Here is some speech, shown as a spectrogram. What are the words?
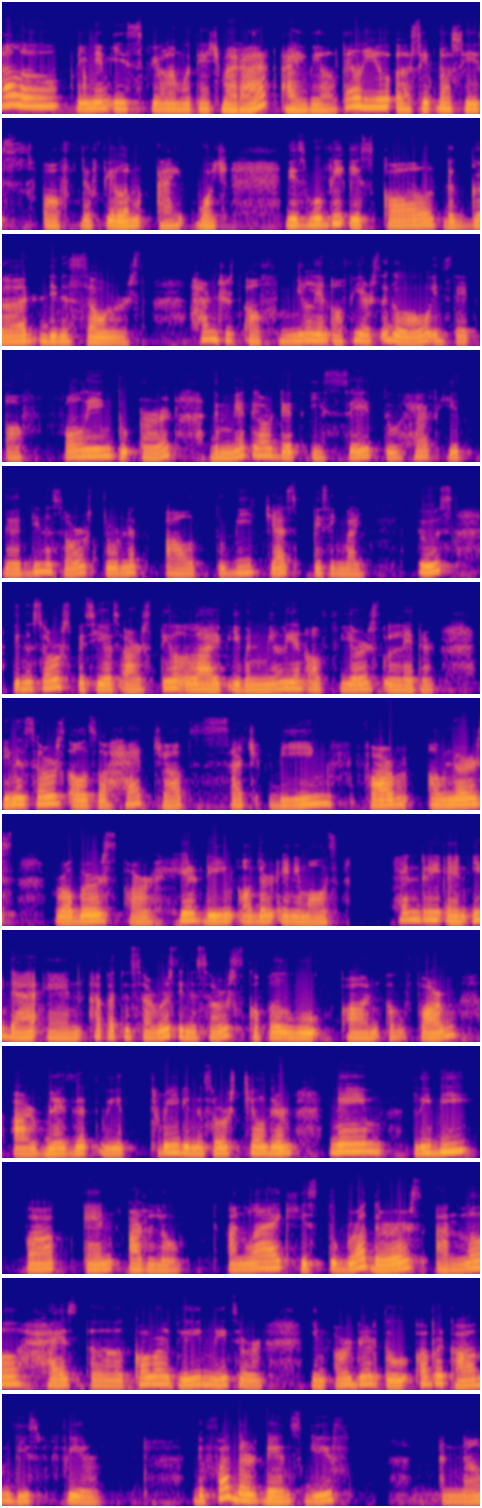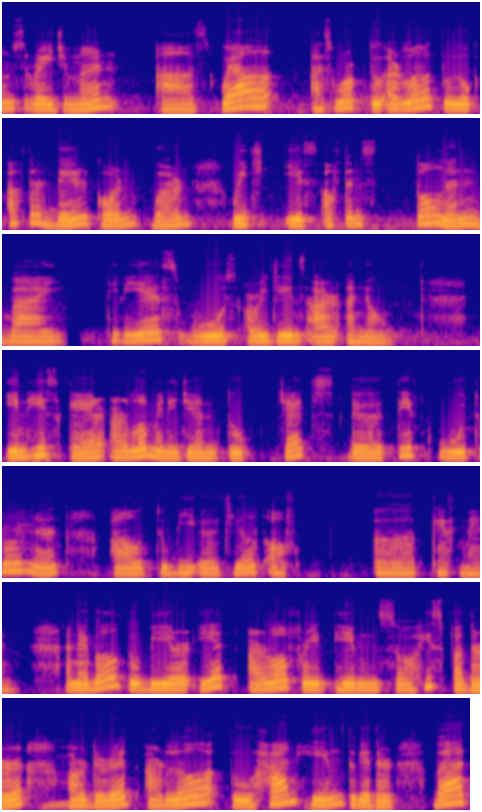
Hello, my name is Fiola Muhtia Cemara. I will tell you a synopsis of the film I watched. This movie is called The Good Dinosaurs. Hundreds of millions of years ago, instead of falling to Earth, the meteor that is said to have hit the dinosaurs turned out to be just passing by. Thus, dinosaur species are still alive even millions of years later. Dinosaurs also had jobs such being farm owners, robbers, or herding other animals. Henry and Ida, an Apatosaurus dinosaurs couple who own a farm, are blessed with three dinosaur children named Libby, Buck, and Arlo. Unlike his two brothers, Arlo has a cowardly nature in order to overcome this fear. The father then gives announced regiment as well as work to Arlo to look after their corn barn, which is often stolen by thieves whose origins are unknown. In his care, Arlo managed to catch the thief who turned out to be a child of a caveman. Unable to bear it, Arlo freed him so his father ordered Arlo to hunt him together. But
